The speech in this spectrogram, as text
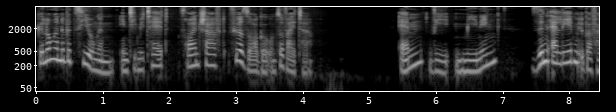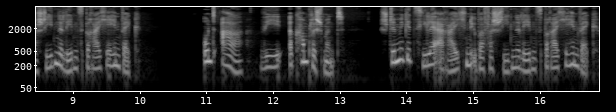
gelungene Beziehungen, Intimität, Freundschaft, Fürsorge und so weiter. M wie Meaning, Sinn erleben über verschiedene Lebensbereiche hinweg. Und A wie Accomplishment, stimmige Ziele erreichen über verschiedene Lebensbereiche hinweg.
